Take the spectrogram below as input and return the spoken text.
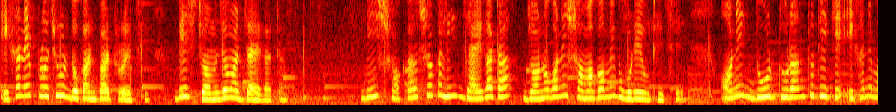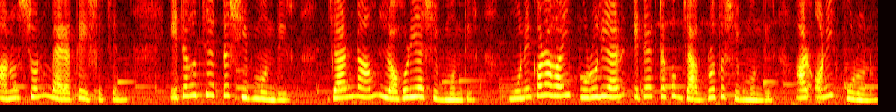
এখানে প্রচুর দোকানপাট রয়েছে। বেশ জমজমাট জায়গাটা। বেশ সকাল সকালই জায়গাটা জনগণের সমাগমে ভরে উঠেছে। অনেক দূর দূরান্ত থেকে এখানে মানুষজন বেড়াতে এসেছেন। এটা হচ্ছে একটা শিব মন্দির, যার নাম লহরিয়া শিব মন্দির। মনে করা হয় পুরুলিয়ার এটা একটা খুব জাগ্রত শিব মন্দির, আর অনেক পুরনো।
